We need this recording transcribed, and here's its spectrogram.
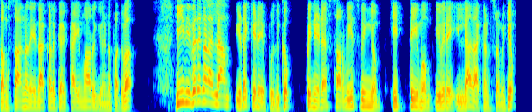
സംസ്ഥാന നേതാക്കൾക്ക് കൈമാറുകയാണ് പതിവ്. ഈ വിവരങ്ങളെല്ലാം ഇടയ്ക്കിടെ പുതുക്കും. പിന്നീട് സർവീസ് വിങ്ങും ഹിറ്റ് ടീമും ഇവരെ ഇല്ലാതാക്കാൻ ശ്രമിക്കും.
